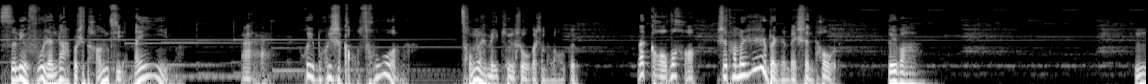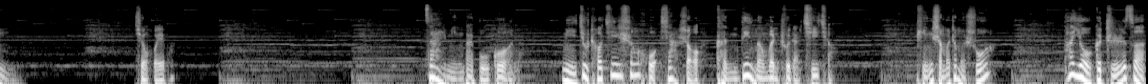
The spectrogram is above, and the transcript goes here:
司令夫人那不是堂姐妹吗？哎，会不会是搞错了？从来没听说过什么老鬼，那搞不好是他们日本人被渗透了，对吧？嗯，请回吧。再明白不过了，你就朝金生火下手，肯定能问出点蹊跷。凭什么这么说？他有个侄子，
